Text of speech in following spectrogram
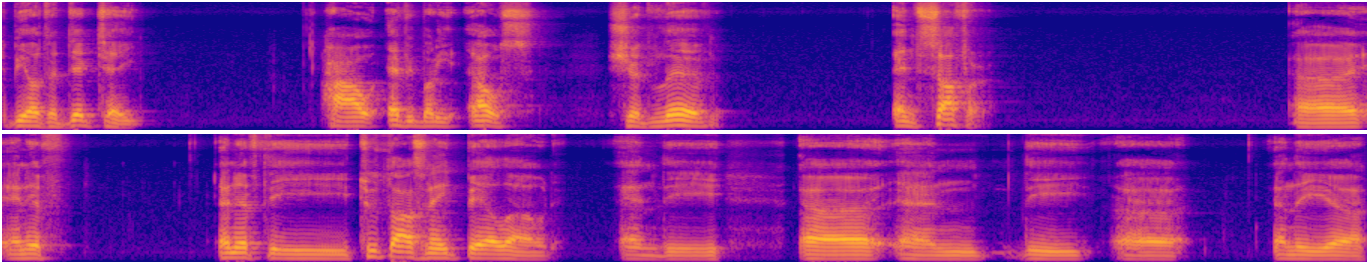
to be able to dictate how everybody else should live and suffer. Uh, and if and if the 2008 bailout and the uh, and the uh, and the uh,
